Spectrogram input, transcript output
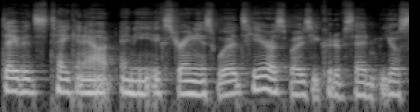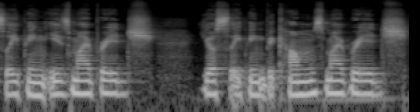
David's taken out any extraneous words here. I suppose you could have said, Your sleeping is my bridge, your sleeping becomes my bridge.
